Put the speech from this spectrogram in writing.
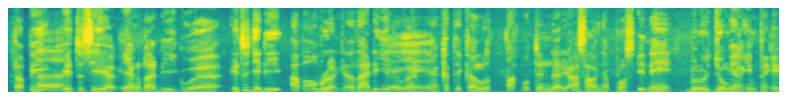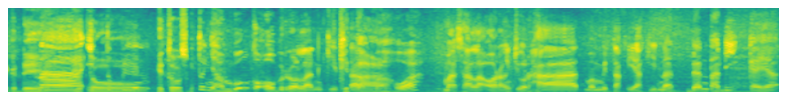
tapi Eh. itu sih yang, yang tadi gua itu jadi apa obrolan kita tadi gitu Iya, kan. iya, iya. Yang ketika lu takutin dari asal nyeplos ini berujung yang impactnya gede. Nah, gitu. itu, Pin. itu itu nyambung ke obrolan kita, Kita. bahwa masalah orang curhat, meminta keyakinan, dan tadi kayak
